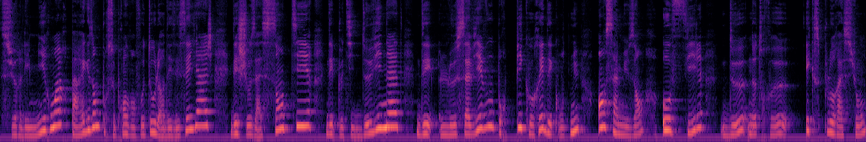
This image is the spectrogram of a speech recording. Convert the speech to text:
sur les miroirs, par exemple, pour se prendre en photo lors des essayages, des choses à sentir, des petites devinettes, des le saviez-vous pour picorer des contenus en s'amusant au fil de notre exploration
